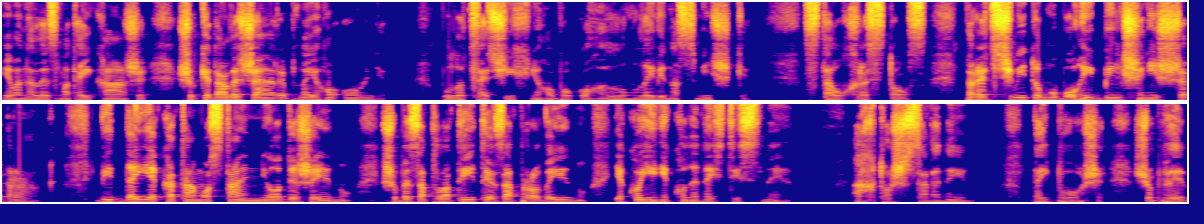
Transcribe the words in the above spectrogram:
Євангелист Матей каже, що кидали жереб на його одяг. Було це з їхнього боку глумливі насмішки. Став Христос перед світом убогий більше, ніж жебрак, віддає катам останню одежину, щоби заплатити за провину, якої ніколи не здійснив. А хто ж завинив? Дай Боже, щоб ви,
